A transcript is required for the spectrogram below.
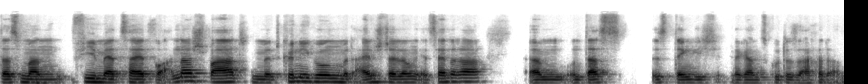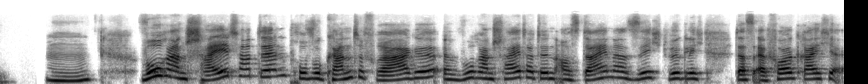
dass man viel mehr Zeit woanders spart, mit Kündigungen, mit Einstellungen etc. Ähm, und das ist, denke ich, eine ganz gute Sache dann. Mhm. Woran scheitert denn, provokante Frage, äh, woran scheitert denn aus deiner Sicht wirklich das erfolgreiche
